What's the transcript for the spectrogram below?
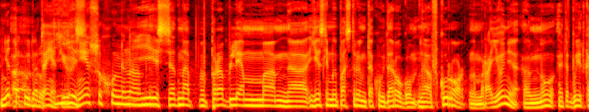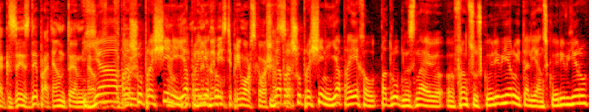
Нет такой дороги. Да нет, Есть- южнее Сухуми надо. Есть одна проблема. э, Если мы построим такую дорогу э, в курортном районе, ну, это будет как ЗСД, протянутая Я вдоль- прошу прощения, я на- проехал... На месте Приморского шоссе. Я прошу прощения, я проехал, подробно знаю э, французскую ривьеру, итальянскую ривьеру,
